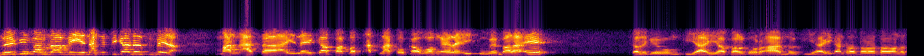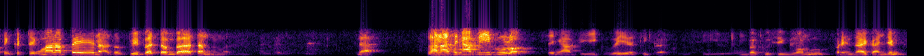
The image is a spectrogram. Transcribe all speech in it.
Lagi Imam Syafi'i nang ketika ada sepeda man asa ilaika fakot atlako kawo ngelek iku malah eh. Kalau ke wong kiai apal Quran kiai kan rata-rata ono sing gedeng malah penak bebas jambatan nah lah nak sing api iku lho? Sing api iku ya dibagusi. Bagusi wong perintah kanjeng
